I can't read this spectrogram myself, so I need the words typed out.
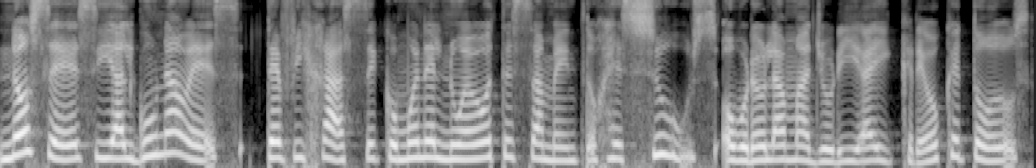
No sé si alguna vez te fijaste cómo en el Nuevo Testamento Jesús obró la mayoría y creo que todos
